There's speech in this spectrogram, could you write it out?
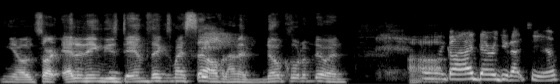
you know start editing these damn things myself and i have no clue what i'm doing uh, oh my god, I'd never do that to you.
